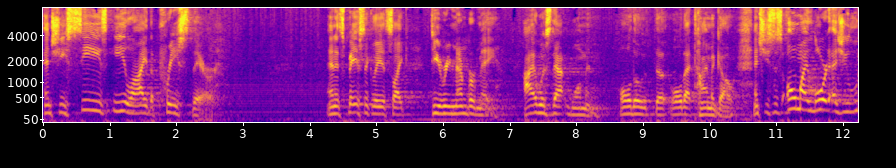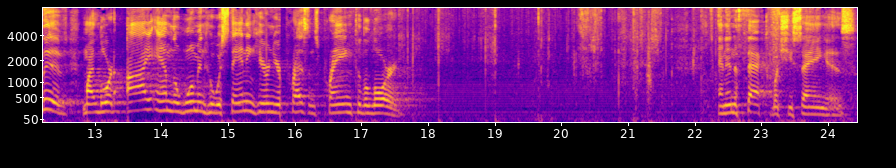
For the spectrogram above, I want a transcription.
And she sees Eli the priest there. And it's basically, it's like, do you remember me? I was that woman all, the, all that time ago. And she says, Oh, my Lord, as you live, my Lord, I am the woman who was standing here in your presence praying to the Lord. And in effect, what she's saying is,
